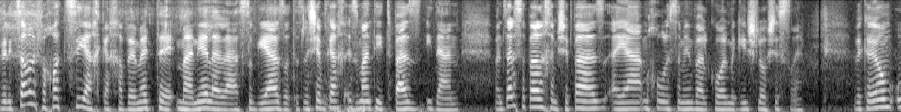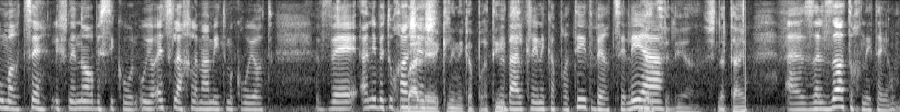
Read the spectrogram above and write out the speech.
וליצור לפחות שיח ככה באמת uh, מעניין על הסוגיה הזאת. אז לשם כך הזמנתי את פז עידן. ואני רוצה לספר לכם שפז היה מכור לסמים ואלכוהול מגיל 13. וכיום הוא מרצה לפני נוער בסיכון, הוא יועץ להחלמה מהתמכרויות. ואני בטוחה בעל שיש... בעל קליניקה פרטית. ובעל קליניקה פרטית בהרצליה. בהרצליה, שנתיים. אז על זו התוכנית היום.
